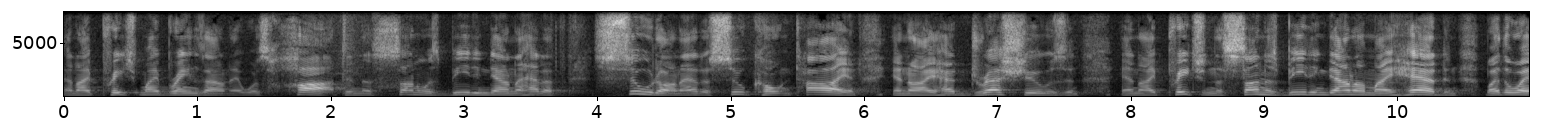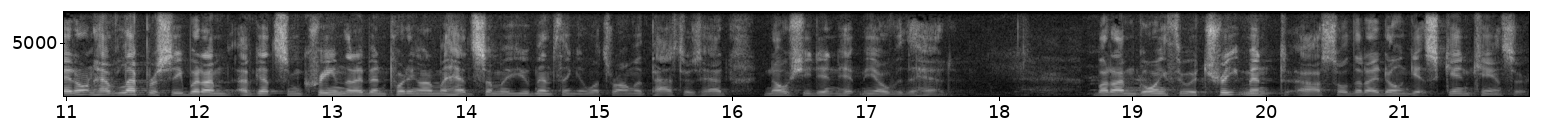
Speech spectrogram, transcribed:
and I preached my brains out, and it was hot, and the sun was beating down. I had a suit on, I had a suit coat and tie, and, and I had dress shoes, and, and I preached, and the sun is beating down on my head. And by the way, I don't have leprosy, but I'm, I've got some cream that I've been putting on my head. Some of you have been thinking, what's wrong with Pastor's head? No, she didn't hit me over the head but I'm going through a treatment uh, so that I don't get skin cancer.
